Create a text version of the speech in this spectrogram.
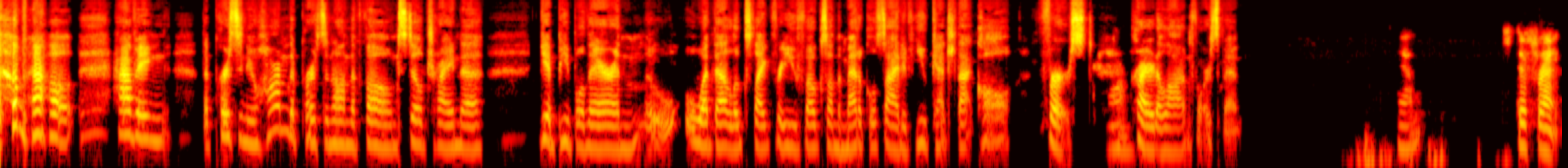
about having the person who harmed the person on the phone still trying to get people there and what that looks like for you folks on the medical side if you catch that call first Yeah. prior to law enforcement. Yeah, it's different.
